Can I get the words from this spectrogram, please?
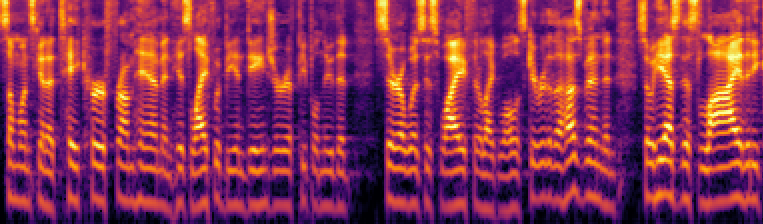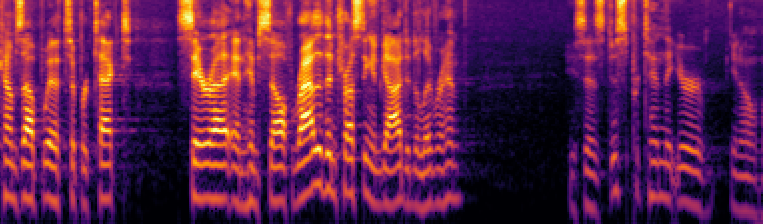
someone's going to take her from him and his life would be in danger if people knew that Sarah was his wife. They're like, well, let's get rid of the husband. And so he has this lie that he comes up with to protect Sarah and himself rather than trusting in God to deliver him. He says, just pretend that you're, you know,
